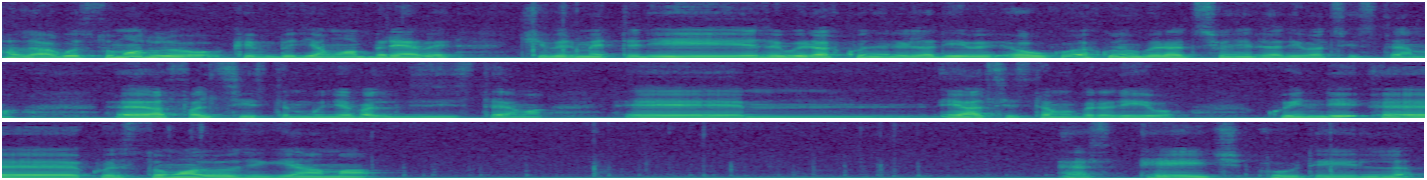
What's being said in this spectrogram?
allora questo modulo che vediamo a breve ci permette di eseguire alcune, relative, alcune operazioni relative al sistema eh, al file system quindi al file di sistema e, ehm, e al sistema operativo. Quindi eh, questo modulo si chiama shutil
